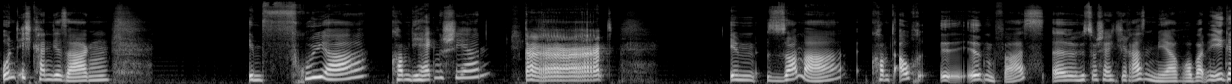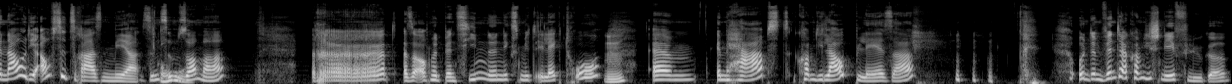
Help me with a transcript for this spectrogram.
Und ich kann dir sagen, im Frühjahr kommen die Heckenscheren. Im Sommer kommt auch äh, irgendwas, äh, höchstwahrscheinlich die Rasenmäherroboter. Nee, genau, die Aufsitzrasenmäher sind oh. im Sommer. Also auch mit Benzin, ne? nichts mit Elektro. Mhm. Ähm, Im Herbst kommen die Laubbläser. Und im Winter kommen die Schneeflüge.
